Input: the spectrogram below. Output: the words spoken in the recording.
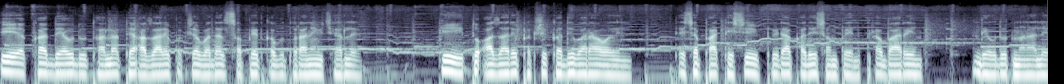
ती एका देवदूताला त्या आजारी पक्षाबद्दल सफेद कबुतराने विचारले की तो आजारी पक्षी कधी बरा होईल? त्याच्या पाठीशी पीडा कधी संपेल? प्रभारी देवदूत म्हणाले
